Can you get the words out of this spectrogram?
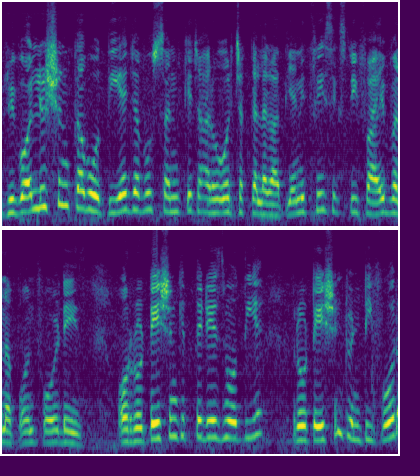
रिवॉल्यूशन कब होती है? जब वो सन के चारों ओर चक्कर लगाती है, यानी 365 वन अपॉन फोर डेज़ और रोटेशन कितने डेज़ में होती है? रोटेशन 24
